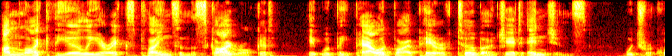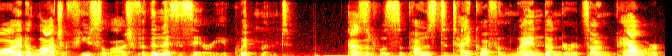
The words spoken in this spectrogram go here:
Unlike the earlier X planes and the Skyrocket, it would be powered by a pair of turbojet engines which required a larger fuselage for the necessary equipment. As it was supposed to take off and land under its own power,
